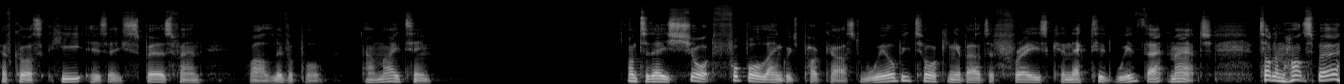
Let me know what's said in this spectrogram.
Of course, he is a Spurs fan, while Liverpool are my team. On today's short football language podcast, we'll be talking about a phrase connected with that match. Tottenham Hotspur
